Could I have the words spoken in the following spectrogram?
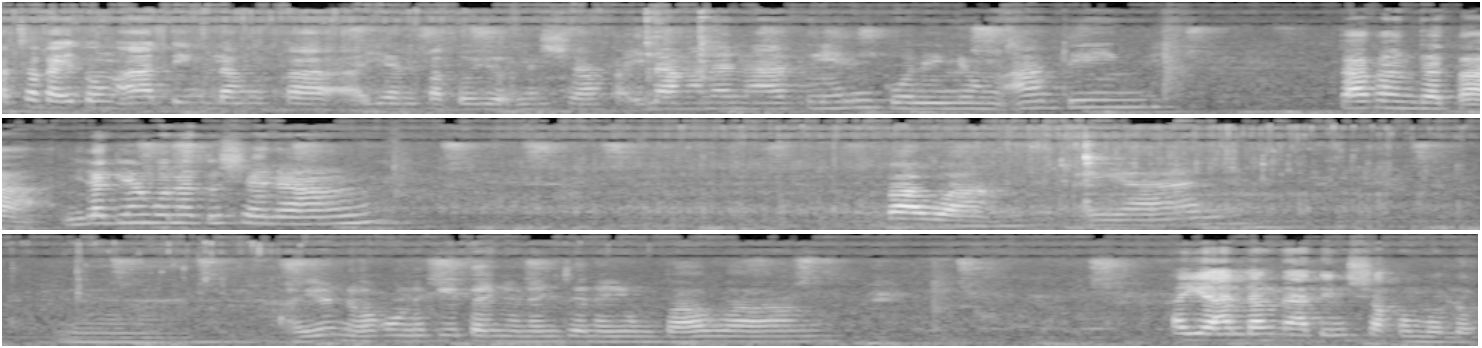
At saka itong ating langka, ayan, patuyo na siya. Kailangan na natin kunin yung ating kakanggata. Nilagyan ko na to siya ng bawang. Ayan. Ayan. Ayun, no. Kung nakita nyo, nandyan na yung bawang. Hayaan lang natin siya kumulo.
